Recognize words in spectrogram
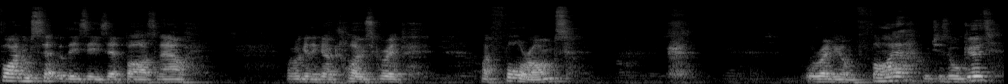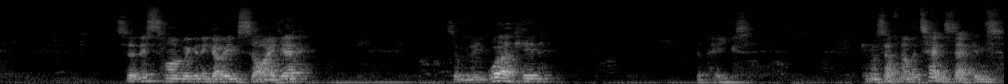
final set with these EZ bars now. And we're gonna go close grip. My forearms already on fire, which is all good. So this time we're gonna go inside, yeah? So we're gonna be working the peaks. Give myself another 10 seconds.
